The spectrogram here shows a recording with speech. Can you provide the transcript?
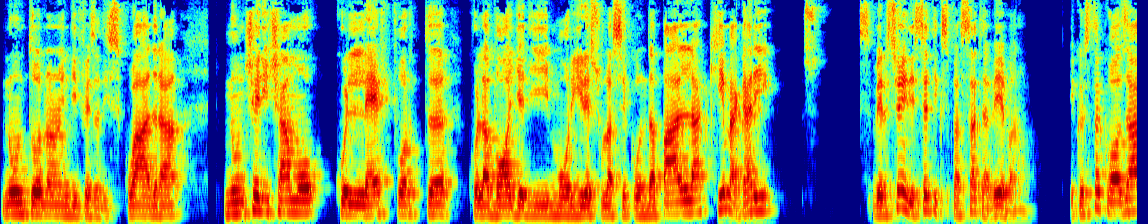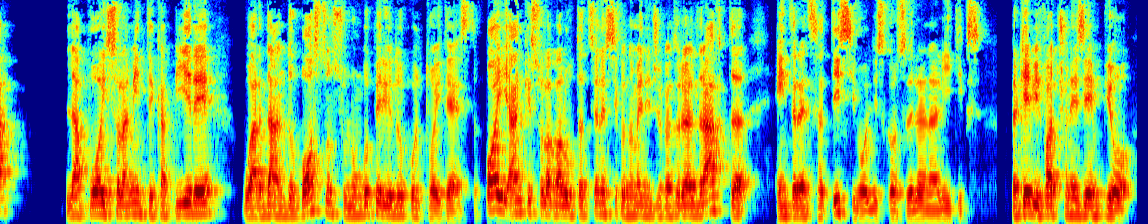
non tornano in difesa di squadra, non c'è diciamo quell'effort, quella voglia di morire sulla seconda palla che magari versioni di Celtics passate avevano. E questa cosa la puoi solamente capire guardando Boston sul lungo periodo col tuo test. Poi anche sulla valutazione, secondo me, dei giocatori al draft è interessantissimo il discorso dell'analytics. Perché vi faccio un esempio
